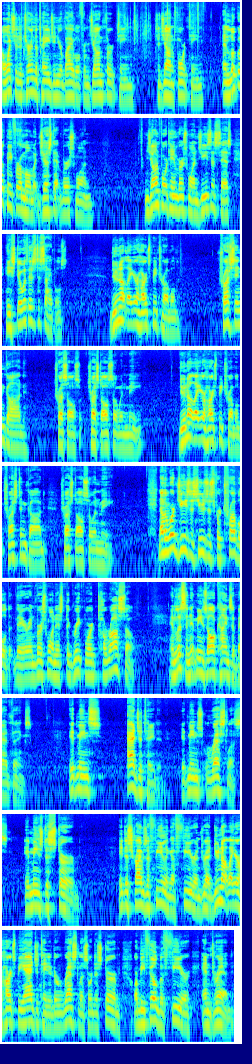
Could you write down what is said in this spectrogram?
I want you to turn the page in your Bible from John 13 to John 14 and look with me for a moment just at verse 1. John 14 verse 1, Jesus says, He's still with His disciples, Do not let your hearts be troubled. Trust in God, trust also, trust also in me. Do not let your hearts be troubled. Trust in God, trust also in me. Now, the word Jesus uses for troubled there in verse 1 is the Greek word tarasso. And listen, it means all kinds of bad things. It means agitated, it means restless, it means disturbed. It describes a feeling of fear and dread. Do not let your hearts be agitated or restless or disturbed or be filled with fear and dread.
